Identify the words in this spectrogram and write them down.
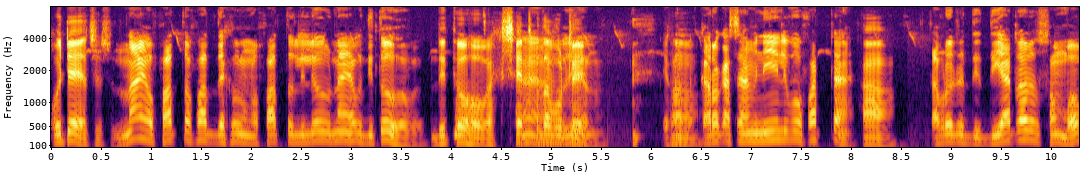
ওইটাই আছে শুধু? নাই অফার তফার দেখুন অফার তো নিলেও নাই হোক দিতেও হবে। দিতেও হবে সেটা হ্যাঁ, তো বটে বুঝলেন? এখন হ্যাঁ। কারও কাছে আমি নিয়ে নিব অফারটা হ্যাঁ। তারপরে ওটা দি- সম্ভব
